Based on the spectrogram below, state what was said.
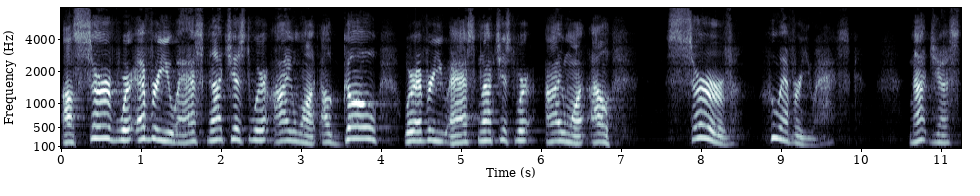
I'll serve wherever you ask, not just where I want. I'll go wherever you ask, not just where I want. I'll serve whoever you ask, not just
